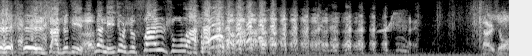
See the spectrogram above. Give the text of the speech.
沙师弟，那你就是三叔了。大师兄，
